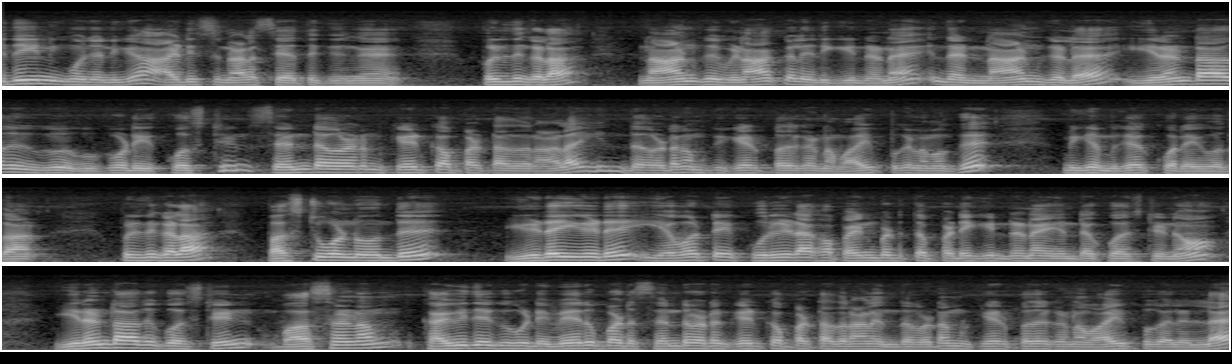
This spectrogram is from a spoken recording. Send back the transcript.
இதையும் நீங்கள் கொஞ்சம் நீங்கள் அடிஷனலாக சேர்த்துக்குங்க. புரியுதுங்களா? நான்கு வினாக்கள் இருக்கின்றன. இந்த நான்கில் இரண்டாவது கூடிய கொஸ்டின் சென்ற வருடம் கேட்கப்பட்டதுனால இந்த வருடம் நமக்கு கேட்பதற்கான வாய்ப்புகள் நமக்கு மிக மிக குறைவு தான் புரியுதுங்களா? ஃபஸ்ட்டு ஒன்று வந்து இடையீடு எவற்றை குறியீடாக பயன்படுத்தப்படுகின்றன என்ற கொஸ்டினும் இரண்டாவது கொஸ்டின் வசனம் கவிதைக்கு கூடிய வேறுபாடு சென்ற கேட்கப்பட்டதனால் இந்த விடம் கேட்பதற்கான வாய்ப்புகள் இல்லை.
